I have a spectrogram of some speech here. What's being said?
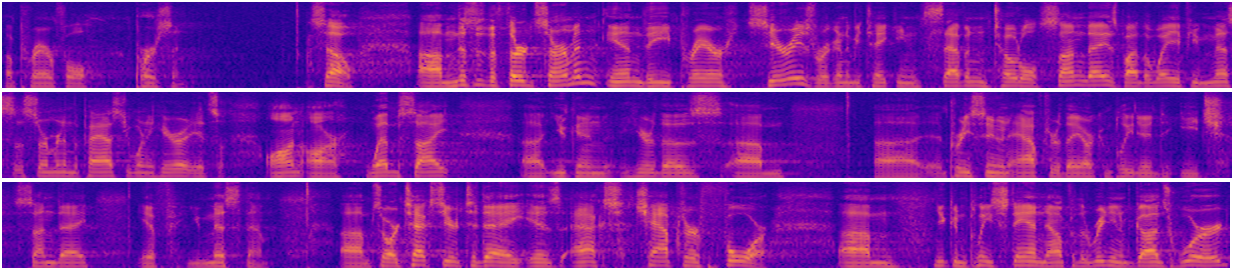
a prayerful person. So, um, this is the third sermon in the prayer series. We're going to be taking seven total Sundays. By the way, if you missed a sermon in the past, you want to hear it, it's on our website. Uh, you can hear those um, uh, pretty soon after they are completed each Sunday if you miss them. Um, so, our text here today is Acts chapter 4. Um, you can please stand now for the reading of God's Word.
